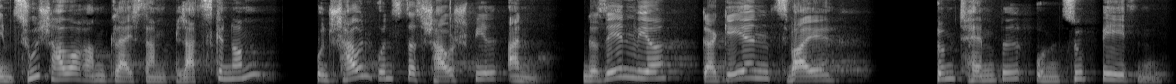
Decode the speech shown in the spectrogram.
im Zuschauerraum gleichsam Platz genommen und schauen uns das Schauspiel an. Und da sehen wir, da gehen zwei zum Tempel, um zu beten.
